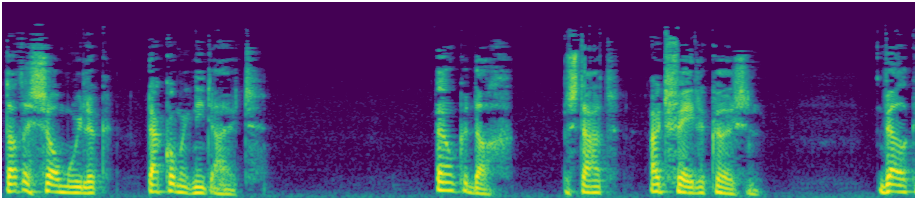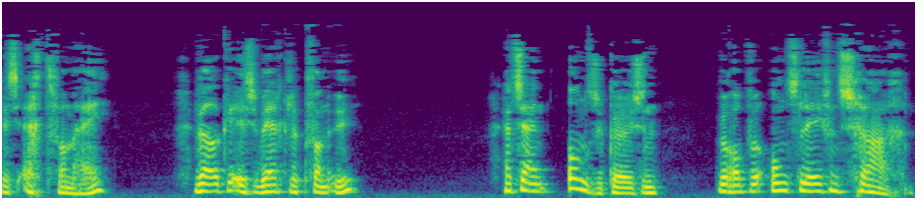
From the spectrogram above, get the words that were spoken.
dat is zo moeilijk, daar kom ik niet uit. Elke dag bestaat uit vele keuzen. Welke is echt van mij? Welke is werkelijk van u? Het zijn onze keuzen waarop we ons leven schragen.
